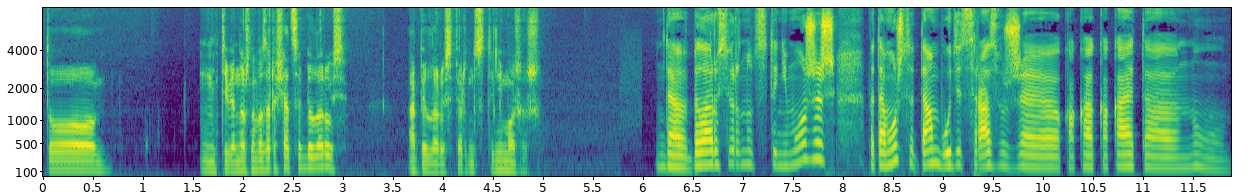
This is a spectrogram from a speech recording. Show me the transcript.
то тебе нужно возвращаться в Беларусь. А Беларусь вернуться ты не можешь. Да, в Беларусь вернуться ты не можешь, потому что там будет сразу же какая- какая-то, ну,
